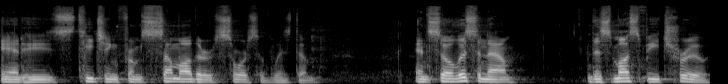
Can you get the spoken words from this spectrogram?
And he's teaching from some other source of wisdom. And so, listen now, this must be true.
